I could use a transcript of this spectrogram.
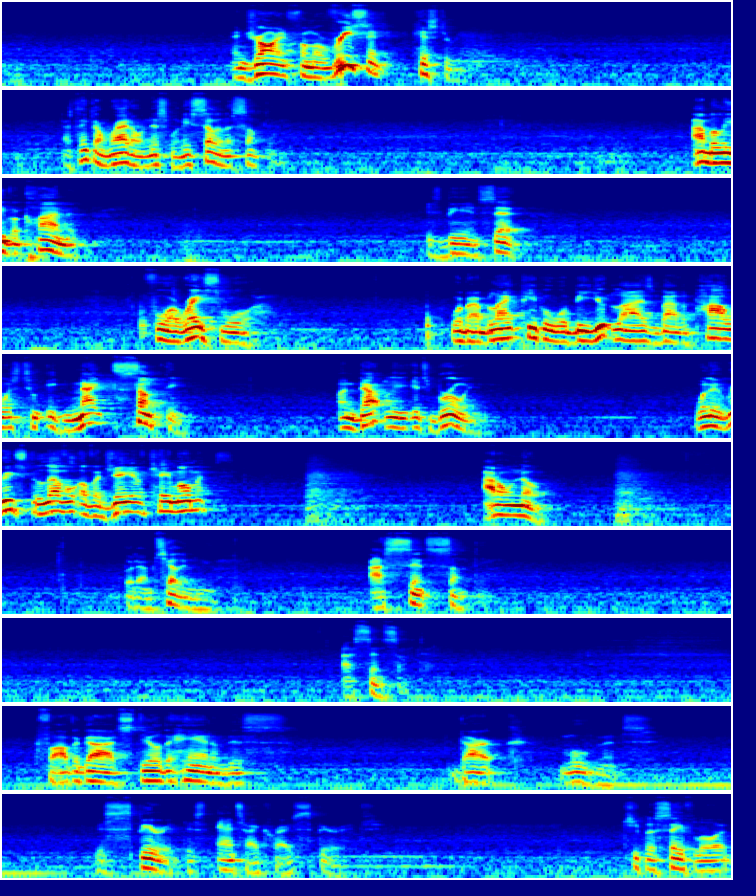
and drawing from a recent history. I think I'm right on this one. He's selling us something. I believe a climate is being set for a race war whereby black people will be utilized by the powers to ignite something. Undoubtedly, it's brewing. Will it reach the level of a JFK moment? I don't know. But I'm telling you, I sense something. I sense something. Father God, still the hand of this dark movement, this spirit, this Antichrist spirit. Keep us safe, Lord.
